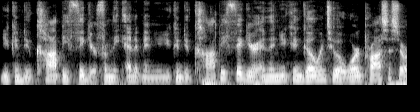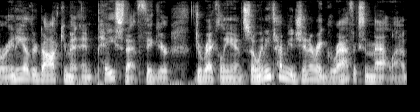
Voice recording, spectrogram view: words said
you can do copy figure from the edit menu. You can do copy figure and then you can go into a word processor or any other document and paste that figure directly in. So anytime you generate graphics in MATLAB,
